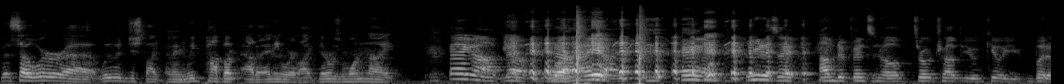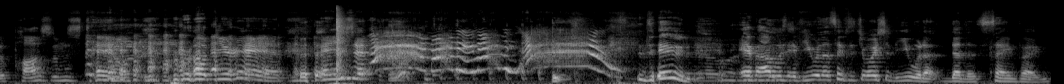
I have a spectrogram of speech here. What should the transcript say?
But so we're uh, we would just like I mean we'd pop up out of anywhere. Like there was one night. Hang on, no, no, hang on, hang on. You're gonna say I'm defensive, I'll throat chop you and kill you, but a possum's tail rubbed your hand, and you said, Dude, if I was, if you were in that same situation, you would have done the same thing.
